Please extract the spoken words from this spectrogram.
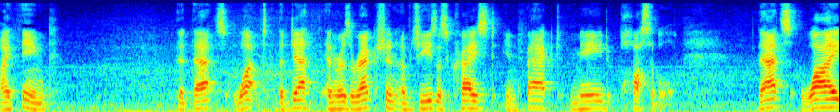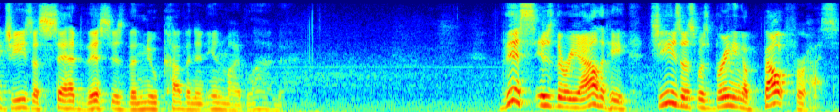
I think that that's what the death and resurrection of Jesus Christ in fact made possible. That's why Jesus said, This is the new covenant in my blood. This is the reality Jesus was bringing about for us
